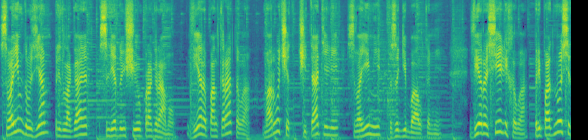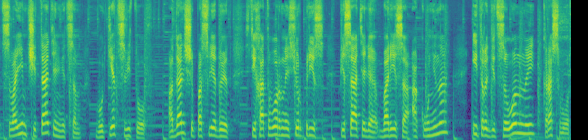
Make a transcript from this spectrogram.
своим друзьям предлагает следующую программу. Вера Панкратова морочит читателей своими загибалками. Вера Селихова преподносит своим читательницам букет цветов. А дальше последует стихотворный сюрприз писателя Бориса Акунина и традиционный кроссворд.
